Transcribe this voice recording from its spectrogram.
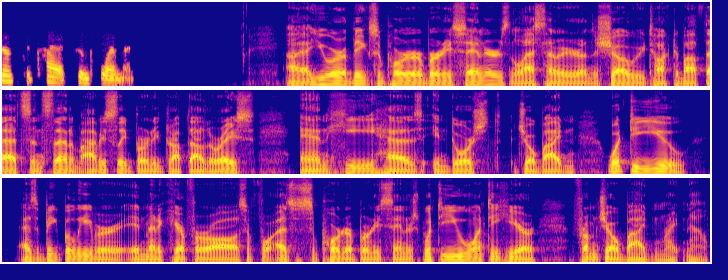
sense to tie it to employment. Uh, you were a big supporter of Bernie Sanders, and the last time we were on the show, we talked about that. Since then, obviously, Bernie dropped out of the race and he has endorsed Joe Biden. What do you, as a big believer in Medicare for all, as a for, as a supporter of Bernie Sanders, what do you want to hear from Joe Biden right now?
